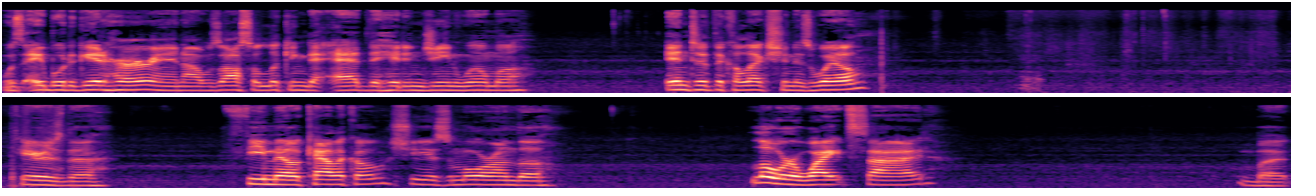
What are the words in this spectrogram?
was able to get her. And I was also looking to add the Hidden Gene Woma into the collection as well. Here's the female calico. She is more on the lower white side, but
